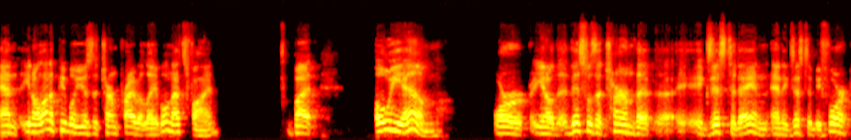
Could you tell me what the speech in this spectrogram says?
and you know a lot of people use the term private label, and that's fine, but OEM or you know this was a term that uh, exists today and, and existed before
